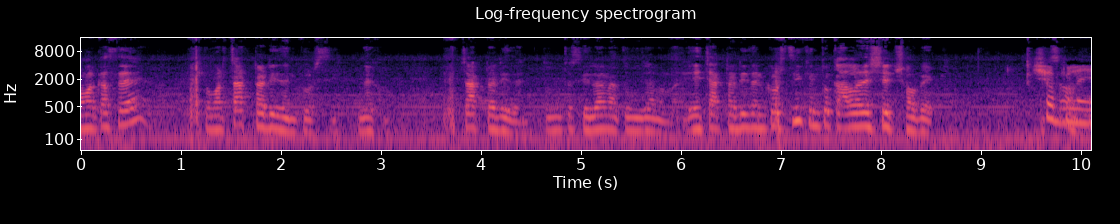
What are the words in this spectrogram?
আমার কাছে তোমার চারটা ডিজাইন করছি দেখো। চারটা ডিজাইন তুমি তো ছিল না তুমি জানো না। এই চারটা ডিজাইন করছি কিন্তু কালারের শেড সব এক। সবগুলাই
